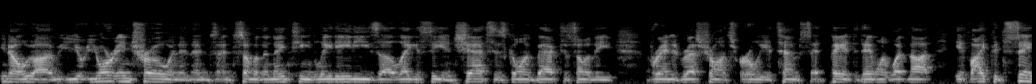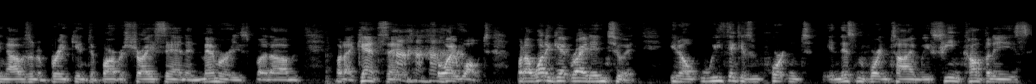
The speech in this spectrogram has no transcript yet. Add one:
you know, uh, your, your intro and, and and some of the 19 late 80s uh, legacy and Schatz is going back to some of the branded restaurants' early attempts at pay at the table and whatnot. If I could sing, I was going to break into Barbra Streisand and memories, but um, but I can't sing, so I won't. But I want to get right into it. You know, we think it's important in this important time. We've seen companies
